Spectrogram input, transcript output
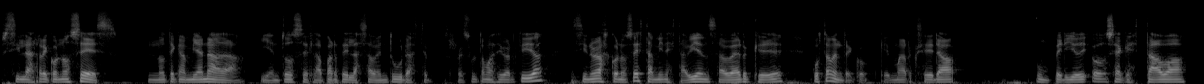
si las reconoces no te cambia nada y entonces la parte de las aventuras te resulta más divertida, si no las conoces también está bien saber que justamente que Marx era un periódico, o sea que estaba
